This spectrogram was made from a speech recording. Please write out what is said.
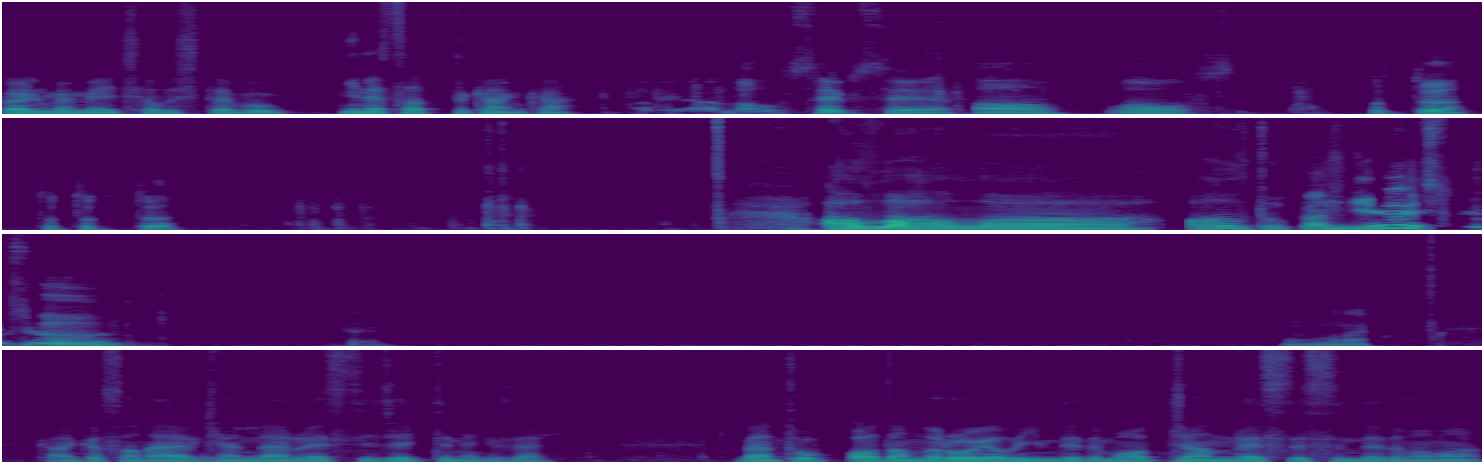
Ölmemeye çalış da bu yine sattı kanka. Ya Lows hepsi. Al. Lows. Tuttu. Tuttu tuttu. Allah Allah. Al topu Lan işte. niye istiyorsun? Amına Kanka sana erkenden restleyecekti ne güzel. Ben top adamları oyalayayım dedim. O can restlesin dedim ama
